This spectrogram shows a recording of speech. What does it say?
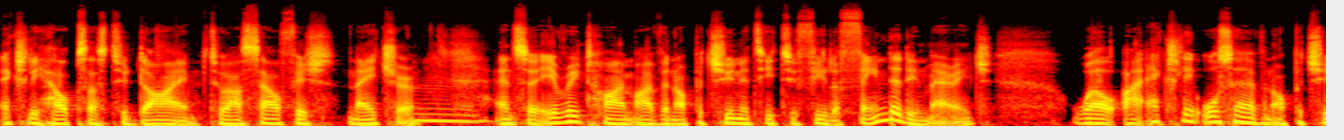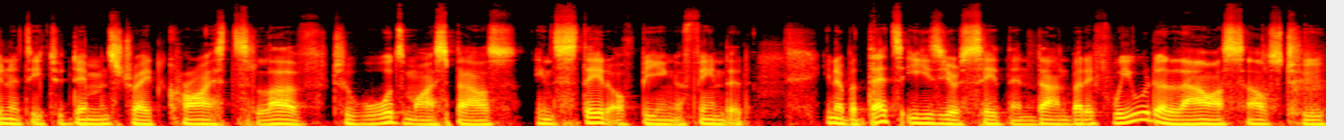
actually helps us to die to our selfish nature. Mm. And so every time I have an opportunity to feel offended in marriage, well, I actually also have an opportunity to demonstrate Christ's love towards my spouse instead of being offended. You know, but that's easier said than done. But if we would allow ourselves to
